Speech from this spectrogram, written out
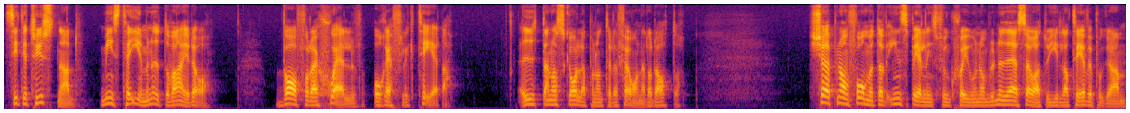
Sitt i tystnad minst 10 minuter varje dag. Var för dig själv och reflektera. Utan att scrolla på någon telefon eller dator. Köp någon form av inspelningsfunktion om det nu är så att du gillar tv-program.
